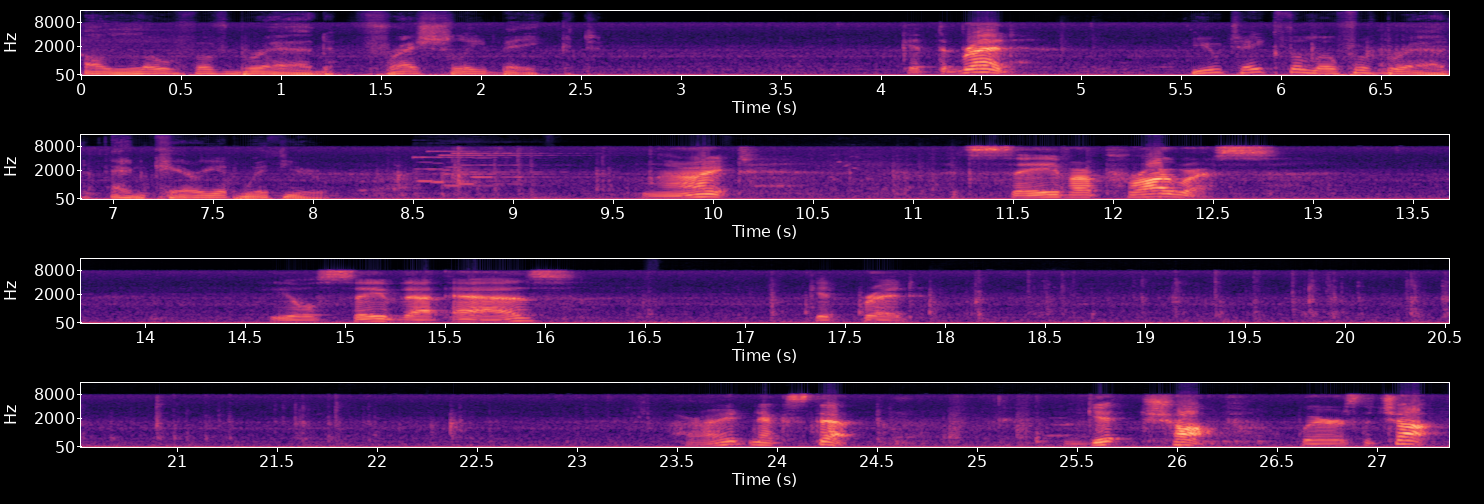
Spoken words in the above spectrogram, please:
A loaf of bread, freshly baked. Get the bread. You take the loaf of bread and carry it with you. Alright. Let's save our progress. You'll save that as get bread. Alright, next step. Get chop. Where's the chop?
